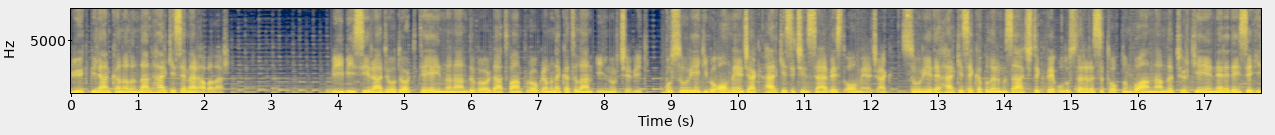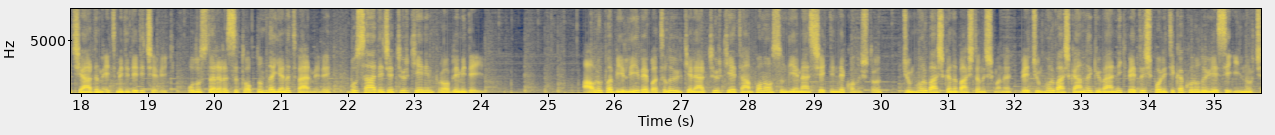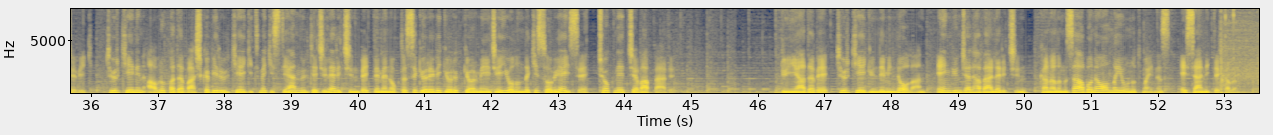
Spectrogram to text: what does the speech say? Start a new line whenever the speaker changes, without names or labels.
Büyük Plan kanalından herkese merhabalar. BBC Radyo 4'te yayınlanan The World at One programına katılan İlnur Çevik, bu Suriye gibi olmayacak, herkes için serbest olmayacak, Suriye'de herkese kapılarımızı açtık ve uluslararası toplum bu anlamda Türkiye'ye neredeyse hiç yardım etmedi dedi Çevik, uluslararası toplum da yanıt vermeli, bu sadece Türkiye'nin problemi değil. Avrupa Birliği ve batılı ülkeler Türkiye tampon olsun diyemez şeklinde konuştu. Cumhurbaşkanı Başdanışmanı ve Cumhurbaşkanlığı Güvenlik ve Dış Politika Kurulu üyesi İlnur Çevik, Türkiye'nin Avrupa'da başka bir ülkeye gitmek isteyen mülteciler için bekleme noktası görevi görüp görmeyeceği yolundaki soruya ise çok net cevap verdi. Dünyada ve Türkiye gündeminde olan en güncel haberler için kanalımıza abone olmayı unutmayınız. Esenlikle kalın.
